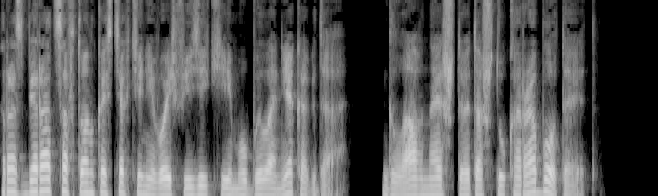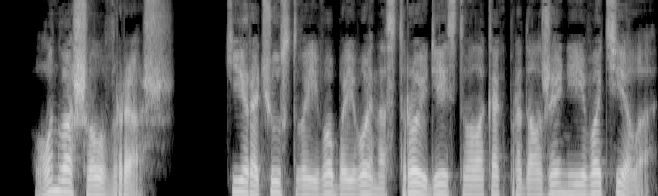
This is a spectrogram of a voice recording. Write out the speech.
Разбираться в тонкостях теневой физики ему было некогда. Главное, что эта штука работает. Он вошел в раж. Кира, чувствуя его боевой настрой, действовала как продолжение его тела.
